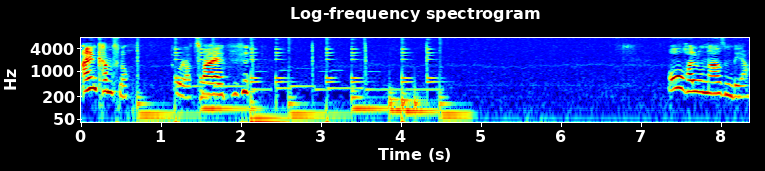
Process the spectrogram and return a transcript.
Ein Kampf noch. Oder zwei. oh, hallo Nasenbär.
